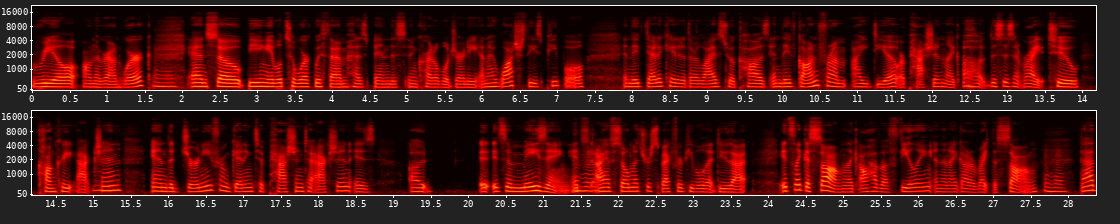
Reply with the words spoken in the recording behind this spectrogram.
real on the ground work. And so being able to work with them has been this incredible journey. And I watched these people and they've dedicated their lives to a cause and they've gone from idea or passion, like, oh, this isn't right, to concrete action. And the journey from getting to passion to action is uh, it, it's amazing. It's I have so much respect for people that do that. It's like a song. Like I'll have a feeling, and then I gotta write the song. That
